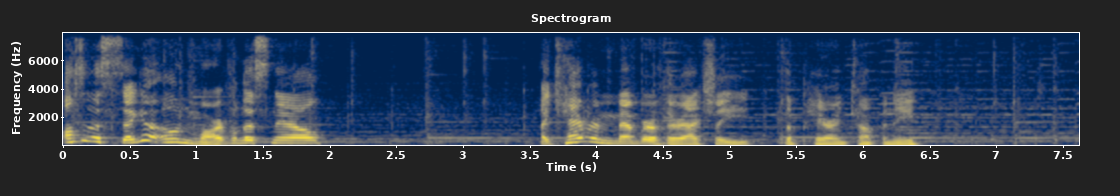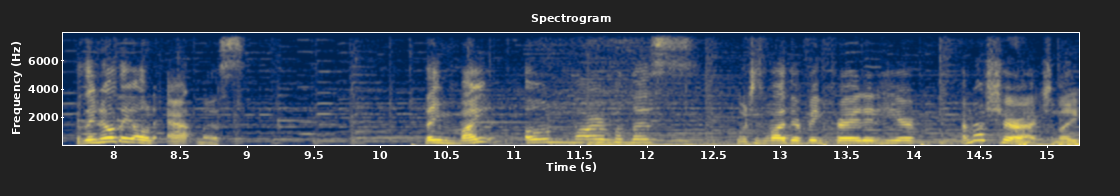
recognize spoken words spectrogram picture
Also, does Sega own Marvelous now? I can't remember if they're actually the parent company. Because I know they own Atlus. They might own Marvelous, which is why they're being created here. I'm not sure, actually.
